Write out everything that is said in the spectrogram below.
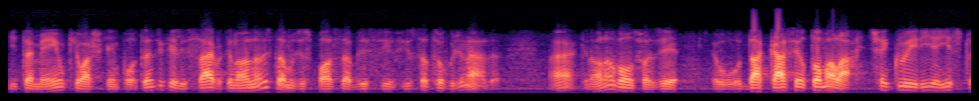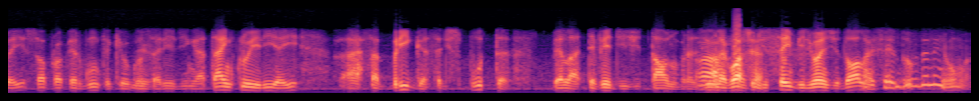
E também o que eu acho que é importante é que ele saiba que nós não estamos dispostos a abrir serviço a troco de nada. Né? Que nós não vamos fazer o Dakar sem o toma lá. Isso incluiria isso aí, só para a pergunta que eu gostaria de engatar, incluiria aí essa briga, essa disputa pela TV digital no Brasil, ah, um negócio é. de 100 bilhões de dólares? Mas sem dúvida nenhuma,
